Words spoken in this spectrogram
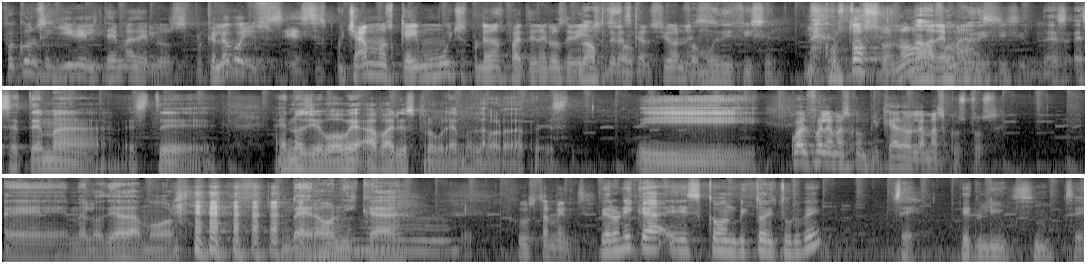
Fue conseguir el tema de los. Porque luego es- es- escuchamos que hay muchos problemas para tener los derechos pues de las canciones. Fue muy difícil. Y costoso, ¿no? No, Además. fue muy difícil. Es- ese tema este, eh, nos llevó a varios problemas, la verdad. Es- y ¿Cuál fue la más complicada o la más costosa? eh, Melodía de Amor, Verónica. Justamente. Verónica es con Víctor Iturbe. Sí, Perulí, sí. sí.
